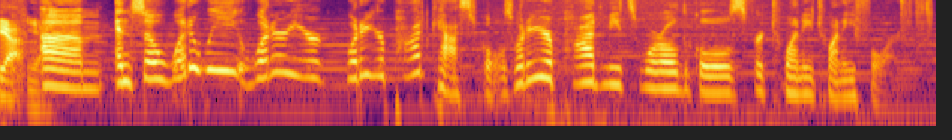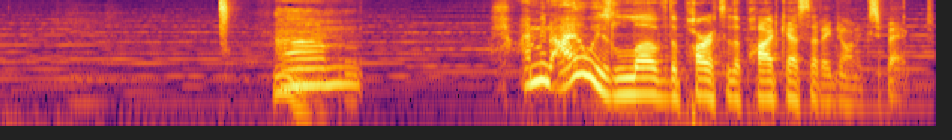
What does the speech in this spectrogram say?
Yeah. Yeah. Um, and so what do we? What are your What are your podcast goals? What are your Pod Meets World goals for 2024? Um, I mean, I always love the parts of the podcast that I don't expect.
